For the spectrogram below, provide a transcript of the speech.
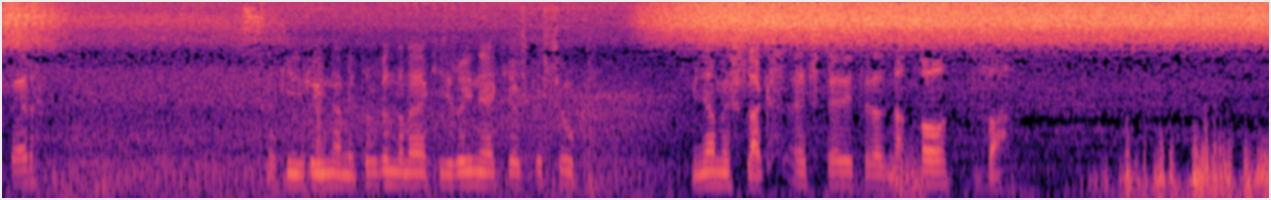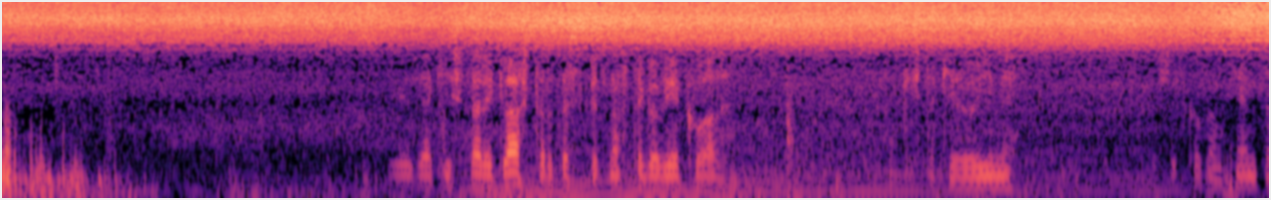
Super. Z jakimiś ruinami. To wygląda na jakieś ruiny jakiegoś kościółka. Zmieniamy szlak z E4 teraz na O2. Jest jakiś stary klasztor też z XV wieku, ale jakieś takie ruiny. Wszystko zamknięte.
